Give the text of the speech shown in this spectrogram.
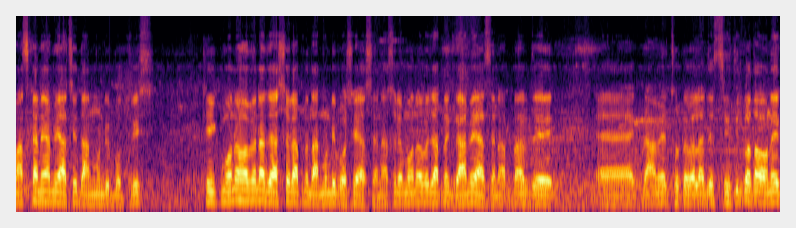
মাঝখানে আমি আছি, ধানমন্ডি বত্রিশ। ঠিক মনে হবে না যে আসলে আপনি ধানমন্ডি বসে আছেন। আসলে মনে হবে যে আপনি গ্রামে আছেন। আপনার যে গ্রামের ছোটোবেলার যে স্মৃতির কথা অনেক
